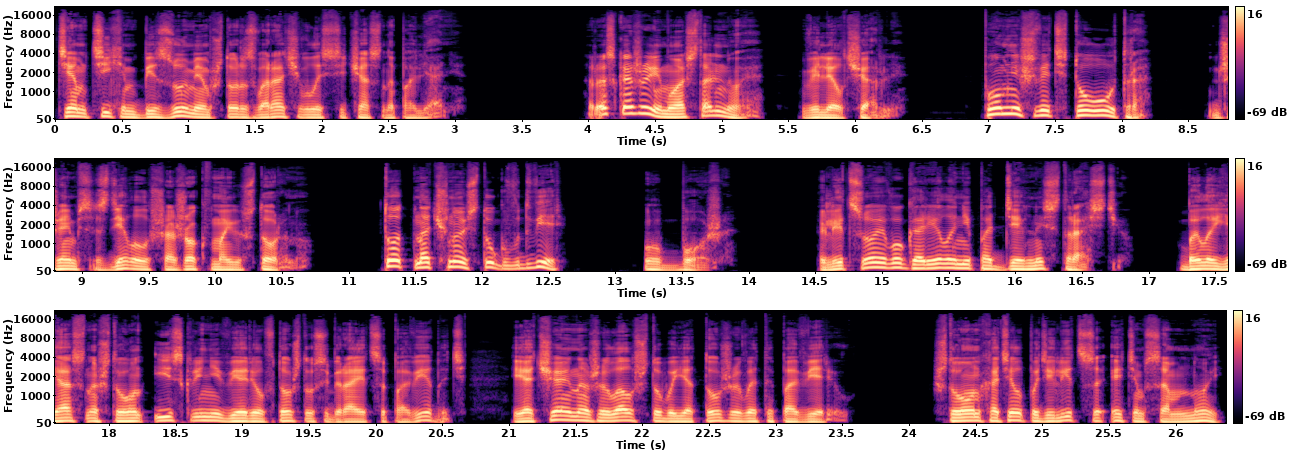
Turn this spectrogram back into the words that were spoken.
тем тихим безумием, что разворачивалось сейчас на поляне. «Расскажи ему остальное», — велел Чарли. «Помнишь ведь то утро?» Джеймс сделал шажок в мою сторону. «Тот ночной стук в дверь». О, Боже! Лицо его горело неподдельной страстью. Было ясно, что он искренне верил в то, что собирается поведать, и отчаянно желал, чтобы я тоже в это поверил. Что он хотел поделиться этим со мной,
